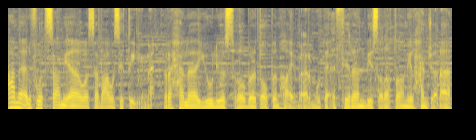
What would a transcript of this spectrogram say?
عام 1967 رحل يوليوس روبرت أوبنهايمر متأثرا بسرطان الحنجرة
